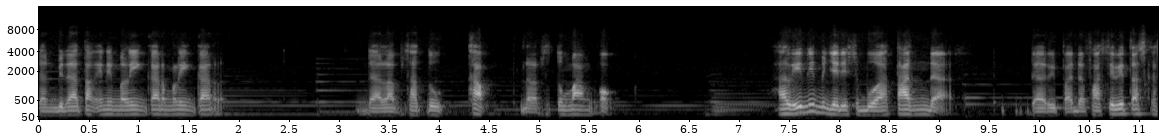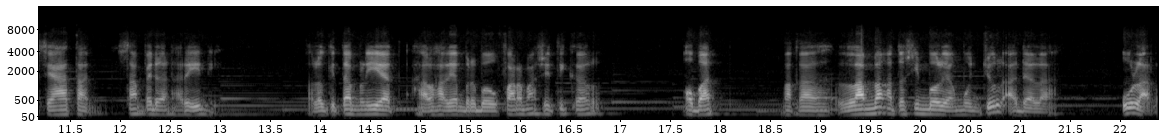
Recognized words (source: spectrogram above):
Dan binatang ini melingkar-melingkar dalam satu cup, dalam satu mangkok. Hal ini menjadi sebuah tanda daripada fasilitas kesehatan sampai dengan hari ini. Kalau kita melihat hal-hal yang berbau farmaceutical, obat, maka lambang atau simbol yang muncul adalah ular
